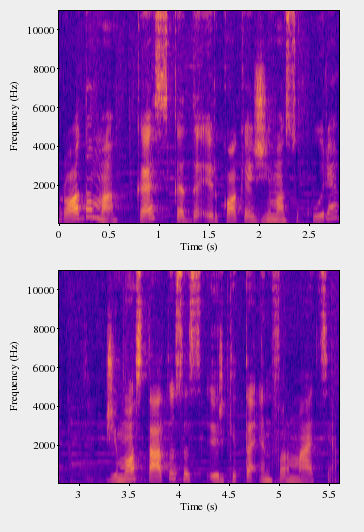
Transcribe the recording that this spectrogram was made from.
Rodoma, kas, kada ir kokią žymą sukūrė, žymos statusas ir kita informacija.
